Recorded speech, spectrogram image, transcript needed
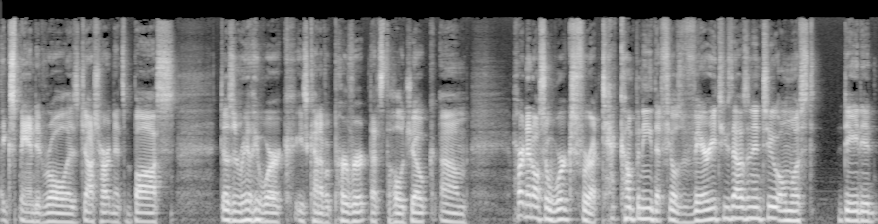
expanded role as Josh Hartnett's boss. Doesn't really work. He's kind of a pervert. That's the whole joke. Um, Hartnett also works for a tech company that feels very 2002, almost dated.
